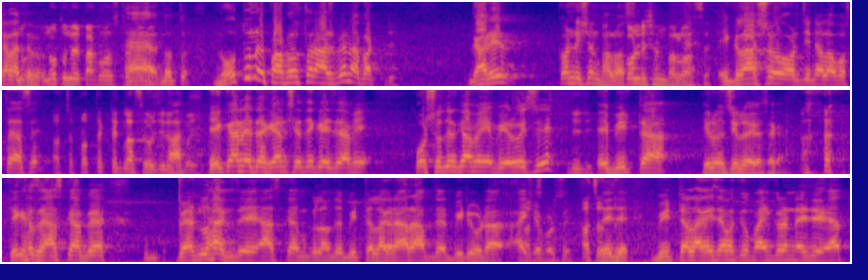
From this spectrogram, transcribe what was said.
চালাতে নতুনের পারফরমেন্সটা হ্যাঁ নতুন নতুনের পারফরমেন্স তো আসবে না বাট গাড়ির কন্ডিশন ভালো আছে। কন্ডিশন ভালো আছে। এই গ্লাসও অরিজিনাল অবস্থায় আছে। আচ্ছা প্রত্যেকটা গ্লাসে অরিজিনাল হ্যাঁ, ভাই। এইখানে দেখেন সেদিনকে যে আমি পরশু দিনকে আমি বের হয়েছি। এই বিটটা হিরোইন চিল হয়ে গেছে। ঠিক আছে আজকে ব্যাড লাগ যে আজকে আমি বললাম যে বিটটা লাগার আর আপনার ভিডিওটা আইসা পড়ছে। আচ্ছা, এই যে বিটটা লাগাইছে আবার কেউ মাইন্ড করেন না এই যে এত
